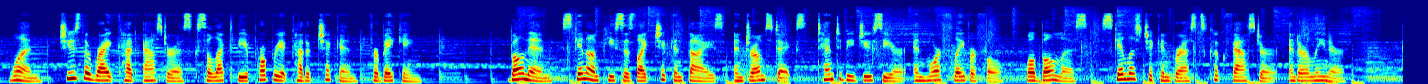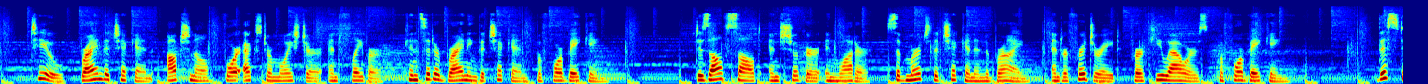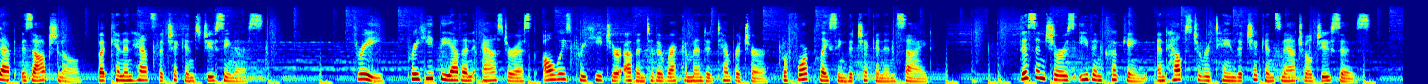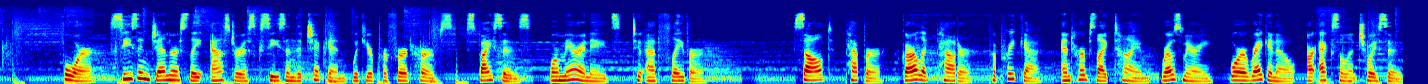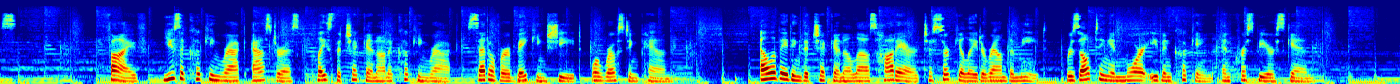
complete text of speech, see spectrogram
1. Choose the right cut asterisk select the appropriate cut of chicken for baking. Bone-in, skin-on pieces like chicken thighs and drumsticks tend to be juicier and more flavorful, while boneless, skinless chicken breasts cook faster and are leaner. 2. Brine the chicken, optional, for extra moisture and flavor, consider brining the chicken before baking. Dissolve salt and sugar in water, submerge the chicken in the brine, and refrigerate for a few hours before baking. This step is optional, but can enhance the chicken's juiciness. 3. Preheat the oven asterisk always preheat your oven to the recommended temperature before placing the chicken inside. This ensures even cooking and helps to retain the chicken's natural juices. 4. Season generously asterisk season the chicken with your preferred herbs, spices, or marinades to add flavor. Salt, pepper, garlic powder, paprika, and herbs like thyme, rosemary, or oregano are excellent choices. 5. Use a cooking rack asterisk place the chicken on a cooking rack set over a baking sheet or roasting pan. Elevating the chicken allows hot air to circulate around the meat, resulting in more even cooking and crispier skin.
